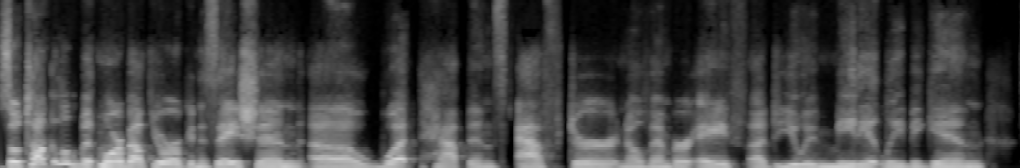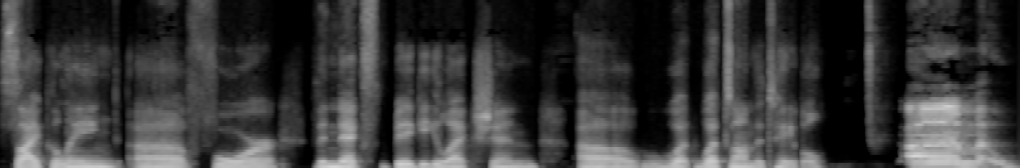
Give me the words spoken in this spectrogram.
So, talk a little bit more about your organization. Uh, what happens after November 8th? Uh, do you immediately begin cycling uh, for the next big election? Uh, what What's on the table? Um,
